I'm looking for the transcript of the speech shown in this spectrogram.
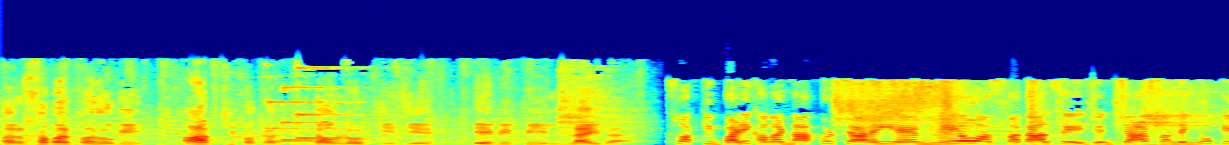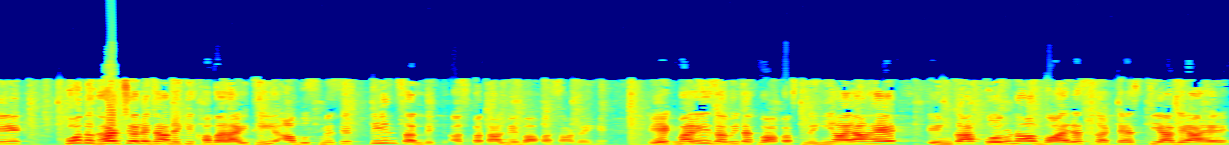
हर खबर पर होगी आपकी पकड़। डाउनलोड कीजिए एबीपी लाइव ऐप इस वक्त की बड़ी खबर नागपुर से आ रही है। मेयो अस्पताल से जिन चार संदिग्धों के खुद घर चले जाने की खबर आई थी, अब उसमें से तीन संदिग्ध अस्पताल में वापस आ गए हैं। एक मरीज़ अभी तक वापस नहीं आया है। इनका कोरोना वायरस का टेस्ट किया गया है,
